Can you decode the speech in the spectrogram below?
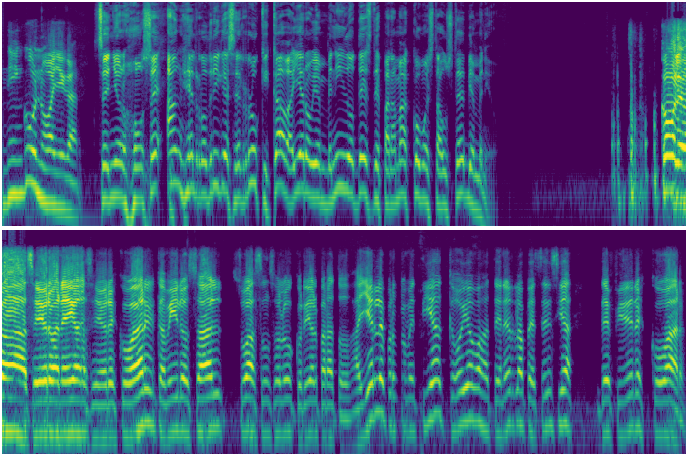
Ninguno va a llegar. Señor José Ángel Rodríguez, el rookie. Caballero, bienvenido desde Panamá. ¿Cómo está usted? Bienvenido. ¿Cómo le va, señor Vanegas, señor Escobar, Camilo Sal, Suazo? Un saludo cordial para todos. Ayer le prometía que hoy vamos a tener la presencia de Fidel Escobar,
